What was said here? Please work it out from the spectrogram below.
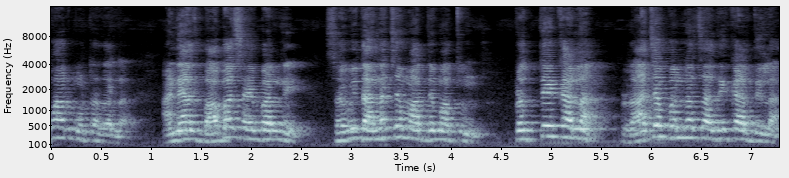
फार मोठा झाला. आणि आज बाबासाहेबांनी संविधानाच्या माध्यमातून प्रत्येकाला राजा बनण्याचा अधिकार दिला.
